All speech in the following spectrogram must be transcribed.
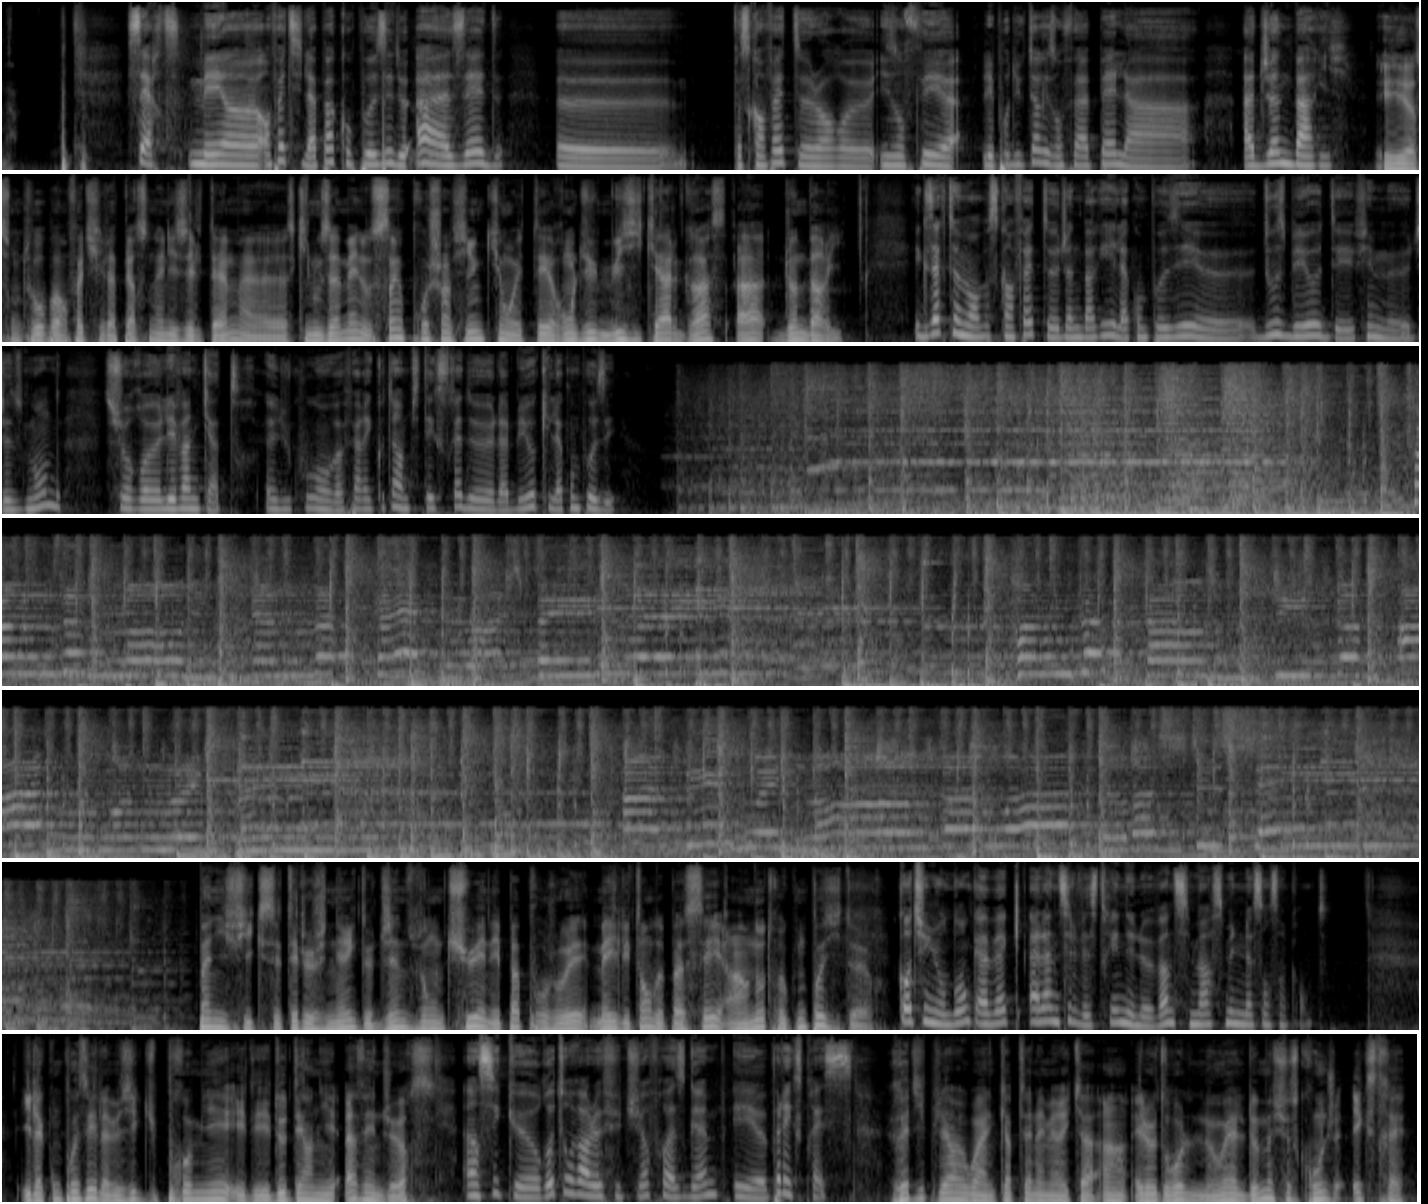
Certes, mais euh, en fait il n'a pas composé de A à Z parce qu'en fait alors, ils ont fait, les producteurs ils ont fait appel à, à John Barry. Et à son tour, bah, en fait, il a personnalisé le thème, ce qui nous amène aux cinq prochains films qui ont été rendus musicaux grâce à John Barry. Exactement, parce qu'en fait, John Barry, il a composé 12 BO des films James Bond sur les 24. Et du coup, on va faire écouter un petit extrait de la BO qu'il a composée. Magnifique, c'était le générique de James Bond tué n'est pas pour jouer, mais il est temps de passer à un autre compositeur. Continuons donc avec Alan Silvestri, né le 26 mars 1950. Il a composé la musique du premier et des deux derniers Avengers, ainsi que Retour vers le futur, Forrest Gump et Paul Express. Ready Player One, Captain America 1 et le drôle Noël de Monsieur Scrooge, extrait.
